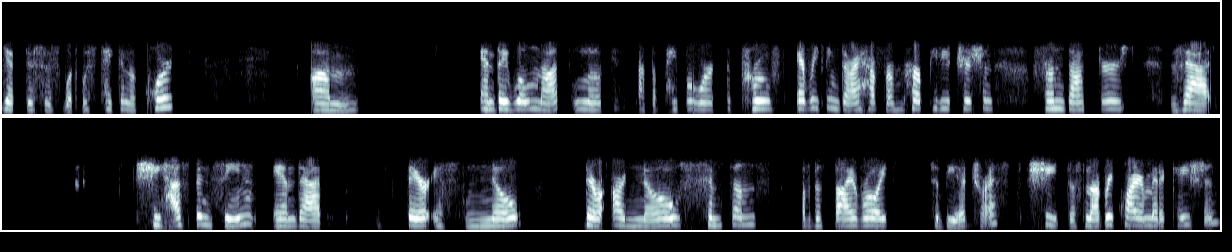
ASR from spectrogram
Yet this is what was taken to court. Um, and they will not look at the paperwork, the proof, everything that I have from her pediatrician, from doctors, that she has been seen and that there is no there are no symptoms of the thyroid to be addressed. She does not require medication.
